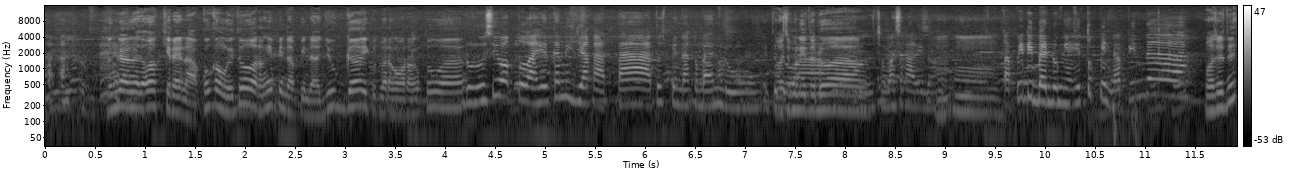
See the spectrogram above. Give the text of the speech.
Enggak, enggak. Oh, kirain aku kamu itu orangnya pindah-pindah juga, ikut bareng orang tua. Dulu sih waktu lahir kan di Jakarta, terus pindah ke Bandung. Itu Oh, cuma itu doang. Hmm, Cuma sekali doang. Hmm. Tapi di Bandungnya itu pindah-pindah. Maksudnya?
